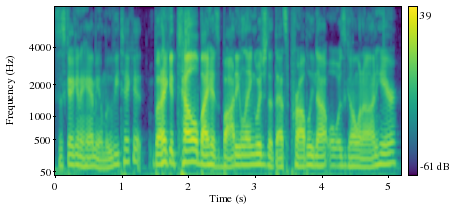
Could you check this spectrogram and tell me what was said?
is this guy going to hand me a movie ticket? But I could tell by his body language that that's probably not what was going on here.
